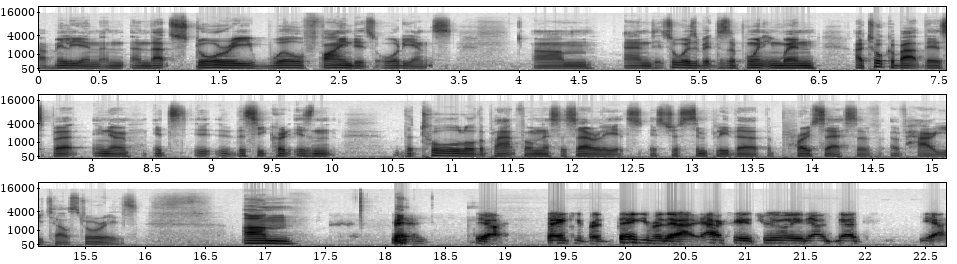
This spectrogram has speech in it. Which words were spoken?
a million. And, and that story will find its audience. Um, and it's always a bit disappointing when I talk about this, but you know, it's it, the secret isn't the tool or the platform necessarily. It's it's just simply the the process of, of how you tell stories. Um, Man, yeah. Thank you for thank you for that. Actually, it's really that that's yes.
